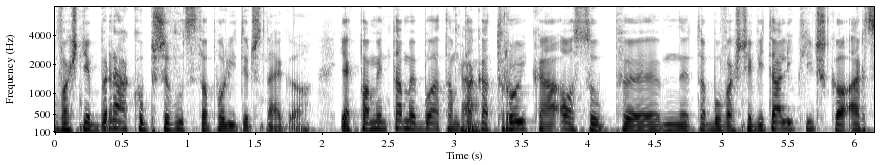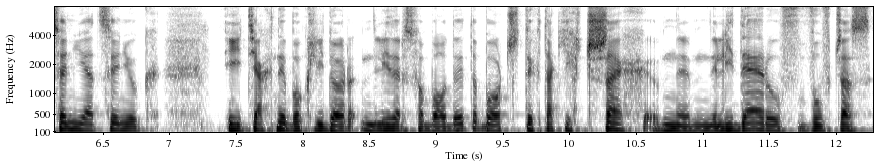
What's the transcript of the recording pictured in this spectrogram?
właśnie braku przywództwa politycznego. Jak pamiętamy, była tam tak. taka trójka osób, e, to był właśnie Witali Kliczko, Arsenij Jacyniuk i Tiachnybok, lider, lider Swobody. To było tych takich trzech liderów wówczas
